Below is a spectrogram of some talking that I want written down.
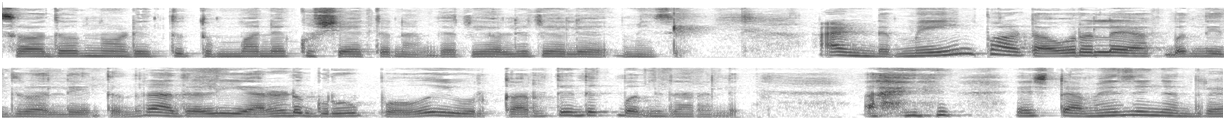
ಸೊ ಅದೊಂದು ನೋಡಿದ್ದು ತುಂಬಾ ಖುಷಿ ಆಯಿತು ನನಗೆ really really amazing and main part ಅವರೆಲ್ಲ ಯಾಕೆ ಬಂದಿದ್ರು ಅಲ್ಲಿ ಅಂತಂದರೆ, ಅದರಲ್ಲಿ ಎರಡು ಗ್ರೂಪು ಇವ್ರು ಕರೆದಿದ್ದಕ್ಕೆ ಬಂದಿದ್ದಾರೆ ಅಲ್ಲಿ ಎಷ್ಟು ಅಮೇಝಿಂಗ್ ಅಂದರೆ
